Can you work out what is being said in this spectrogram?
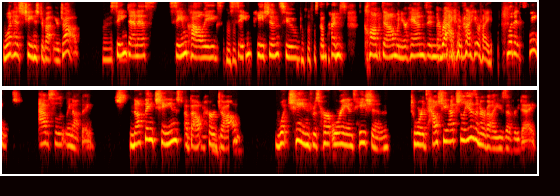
What has changed about your job? Right. Same dentist, same colleagues, same patients who sometimes clomp down when your hands in the right, mouth. right, right. What has changed? Absolutely nothing. Nothing changed about her mm-hmm. job what changed was her orientation towards how she actually is in her values every day.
